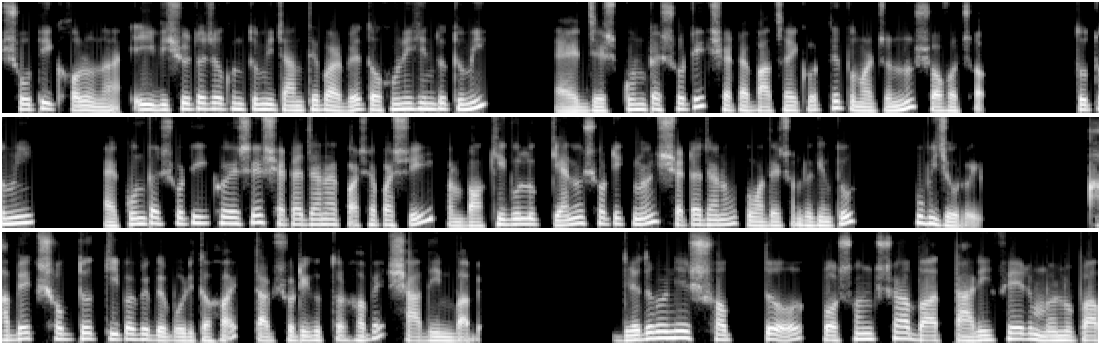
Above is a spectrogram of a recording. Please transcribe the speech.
সঠিক হলো না? এই বিষয়টা যখন তুমি জানতে পারবে, তখনই কিন্তু তুমি যে কোনটা সঠিক সেটা বাছাই করতে তোমার জন্য সহজ হবে। তো তুমি কোনটা সঠিক হয়েছে সেটা জানার পাশাপাশি বাকিগুলো কেন সঠিক নয় সেটা জানো, তোমাদের জন্য কিন্তু খুবই জরুরি। আবেগ শব্দ কীভাবে ব্যবহৃত হয়, তার সঠিক উত্তর হবে স্বাধীনভাবে। যে ধরনের শব্দ, প্রশংসা বা তারিফের মনোভাব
